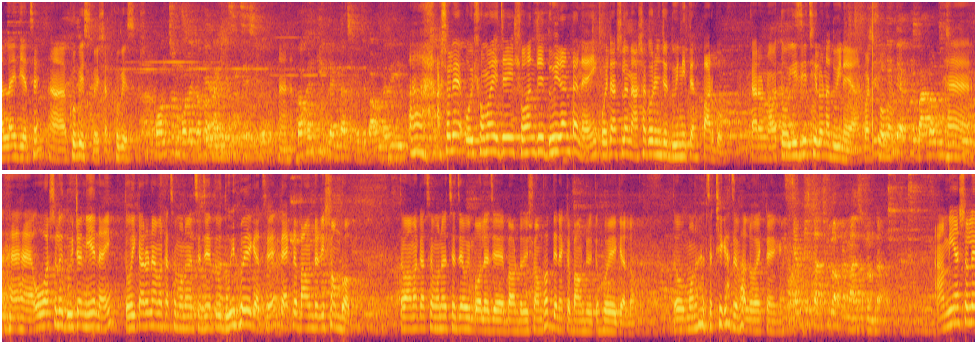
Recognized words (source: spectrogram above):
আল্লাহ দিয়েছে খুবই স্পেশাল খুবই স্পেশাল পঞ্চম বলে যখন হ্যাঁ, হ্যাঁ। তখন কি প্ল্যানটা ছিল যে বাউন্ডারি আসলে ওই সময় যে সোহান যে দুই রানটা নেয় ওইটা আসলে আমি আশা করিনি যে দুই নিতে পারব। কারণ অত ইজি ছিল না দুই নেয়া বাট হ্যাঁ হ্যাঁ হ্যাঁ ও আসলে দুইটা নিয়ে নেয়। তো ওই কারণে আমার কাছে মনে হচ্ছে যেহেতু দুই হয়ে গেছে তো একটা বাউন্ডারি সম্ভব। তো আমার কাছে মনে হচ্ছে যে ওই বলে যে বাউন্ডারি সম্ভব দেন একটা বাউন্ডারিতে হয়ে গেল। তো মনে হচ্ছে ঠিক আছে ভালো একটা আমি আসলে,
